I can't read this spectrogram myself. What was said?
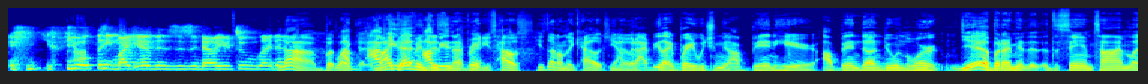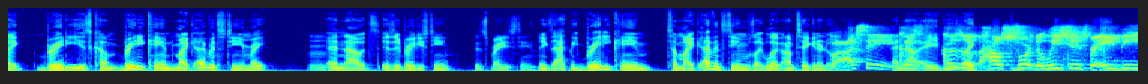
you don't think Mike Evans isn't down here too like that? nah. But like I'll- I'll Mike be Evans I'll be isn't the- at Brady's house. He's not on the couch. You Yeah, know. but I'd be like Brady. What you mean? I've been here. I've been done doing the work. Yeah, but I mean, at at the same time, like Brady is come. Brady came to Mike Evans' team, right? Mm. And now it's is it Brady's team? It's Brady's team. Exactly. Brady came to Mike Evans' team. and Was like, look, I'm taking it over. But I say because AB, of how short the leash is for AB,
